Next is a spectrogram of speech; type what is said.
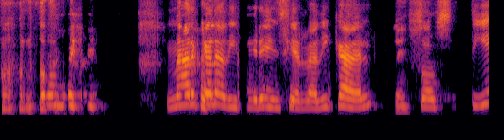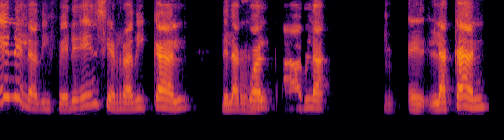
no. Marca la diferencia radical, sostiene la diferencia radical de la cual habla eh, Lacan,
